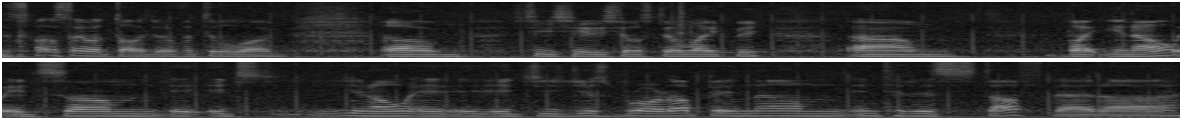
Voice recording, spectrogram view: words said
It's also I don't talk to her for too long. Um, she she she'll still like me. Um, but you know it's um it, it's you know it, it, you just brought up in um into this stuff that uh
